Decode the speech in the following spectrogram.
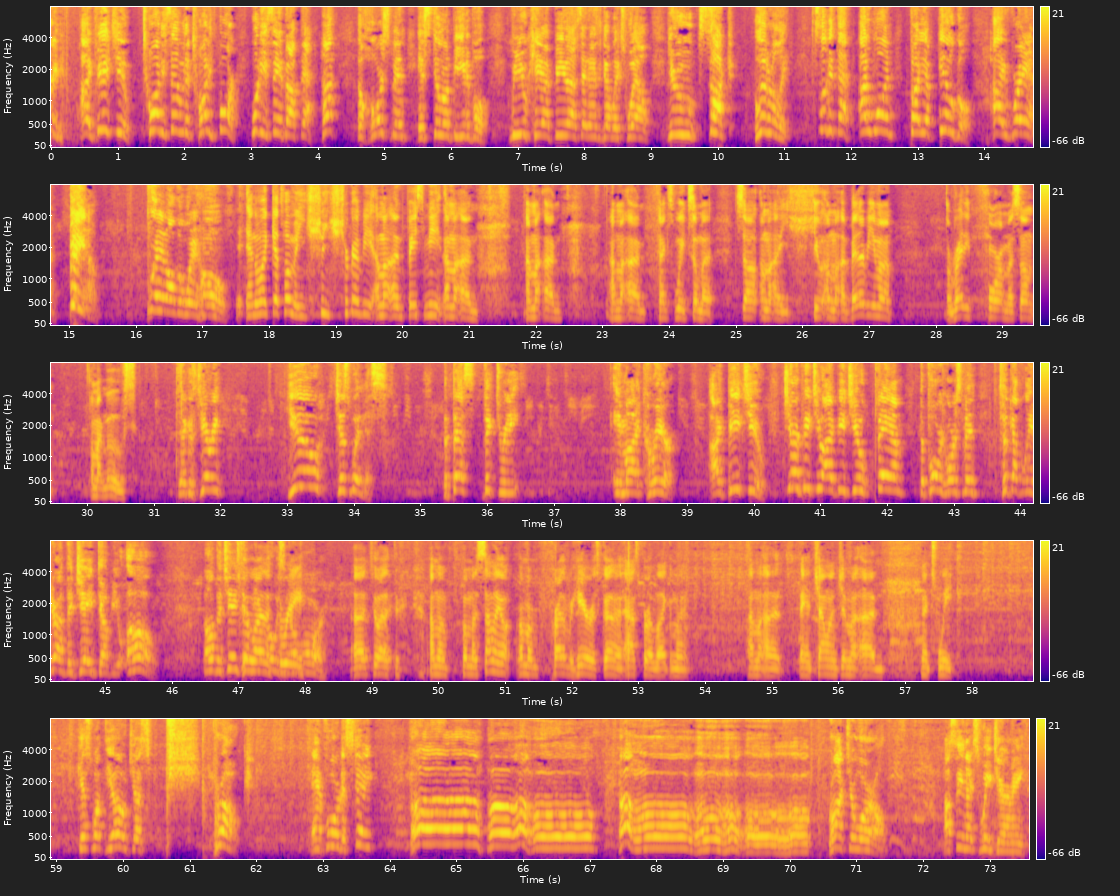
I beat you 27 to 24. What do you say about that, huh? The Horseman is still unbeatable. You can't beat us at NCAA 12. You suck, literally. Just look at that. I won by a field goal. I ran, bam, ran all the way home. And what? Guess what, man? You- You're gonna be. I'm gonna face me. I'm gonna. I'm gonna. I'm gonna. Next week. So I'm gonna. So I'm gonna. You. I'm gonna. Better be. Uh, ready for um, some. Of my moves. Yeah, because Jerry, you just witnessed the best victory in my career. I beat you. Jared beat you, I beat you. Bam! The poor horseman took out the leader of the JWO. Oh, the Two out JWO of is three. no more. Uh, two out of three. I'm a. But my somebody. I'm a right over here is gonna ask for like I'm a. I'm a, uh, a challenge him uh, next week. Guess what? The O just broke. And Florida State. Oh, oh, oh, oh, oh, oh, oh, oh, rocked your world. I'll see you next week, Jeremy.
